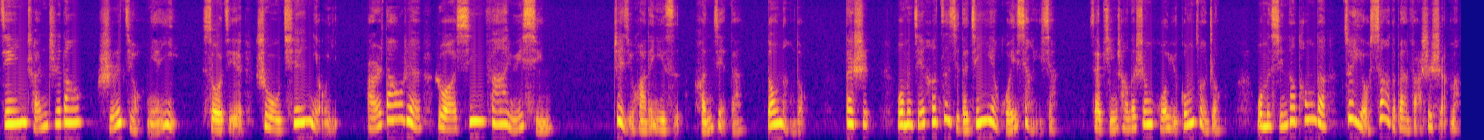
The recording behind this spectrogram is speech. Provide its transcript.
今臣之刀十九年矣，所解数千牛矣，而刀刃若新发于形。”这句话的意思很简单，都能懂，但是。我们结合自己的经验回想一下，在平常的生活与工作中，我们行得通的最有效的办法是什么？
